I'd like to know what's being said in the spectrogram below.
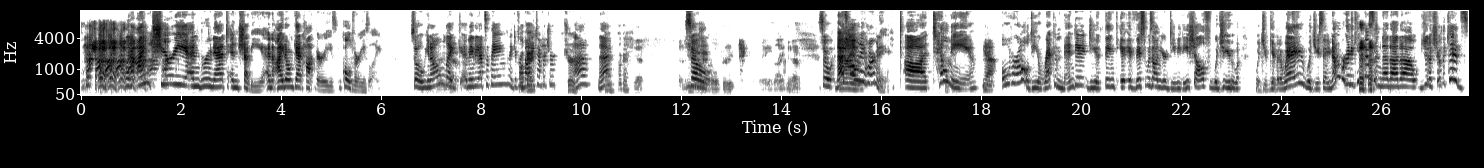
Like I'm cheery and brunette and chubby, and I don't get hot very eas- cold very easily. So you know, There you like maybe that's a thing, like different Okay. body temperature. Sure. Ah, that. Okay. You So- do get cold pretty- Pretty, like, yeah So that's Um, Holiday Harmony. Uh, tell me, yeah. overall, do you recommend it? Do you think if, if this was on your DVD shelf, would you would you give it away? Would you say no, we're going to keep this and uh, uh, uh, you know show the kids?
